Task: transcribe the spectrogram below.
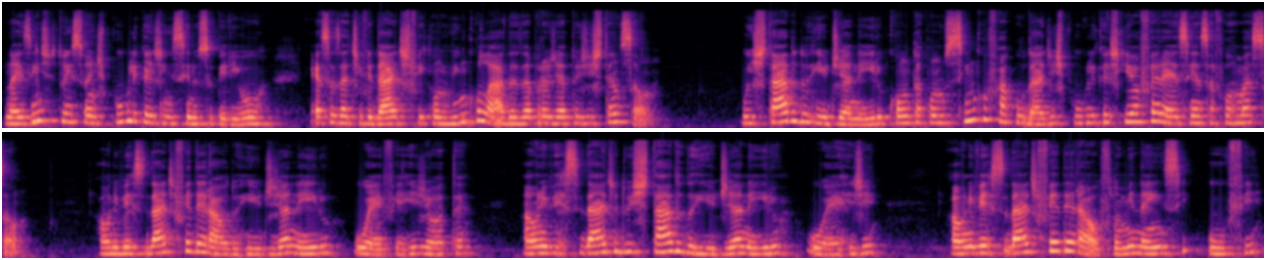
Nas instituições públicas de ensino superior, essas atividades ficam vinculadas a projetos de extensão. O Estado do Rio de Janeiro conta com cinco faculdades públicas que oferecem essa formação: a Universidade Federal do Rio de Janeiro, UFRJ, a Universidade do Estado do Rio de Janeiro, UERJ, a Universidade Federal Fluminense, UF,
